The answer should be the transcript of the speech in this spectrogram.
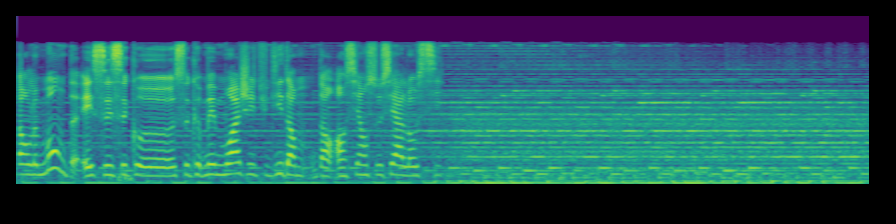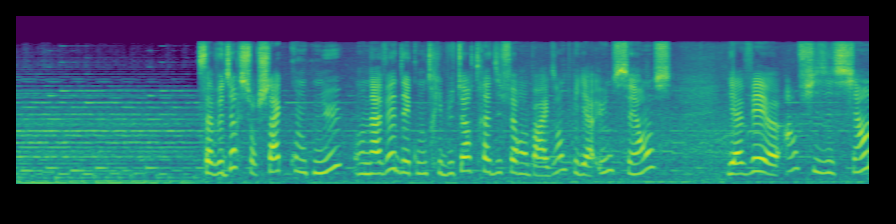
dans le monde et c'est ce que, ce que même moi j'étudie dans, en sciences sociales aussi. Ça veut dire que sur chaque contenu, on avait des contributeurs très différents. Par exemple, il y a une séance, il y avait euh, un physicien,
